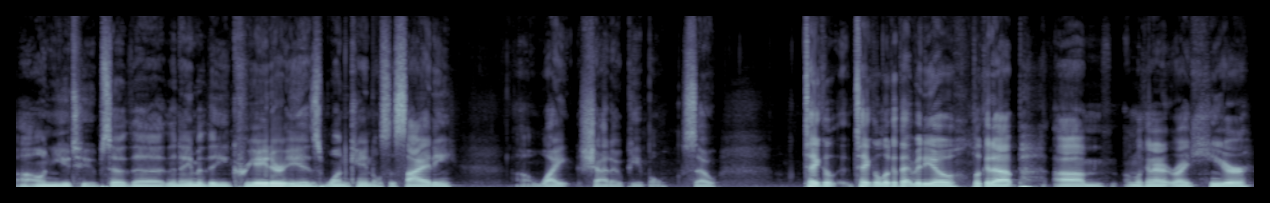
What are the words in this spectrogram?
uh, on YouTube. So the the name of the creator is One Candle Society, uh, White Shadow People. So take a take a look at that video. Look it up. Um, I'm looking at it right here.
